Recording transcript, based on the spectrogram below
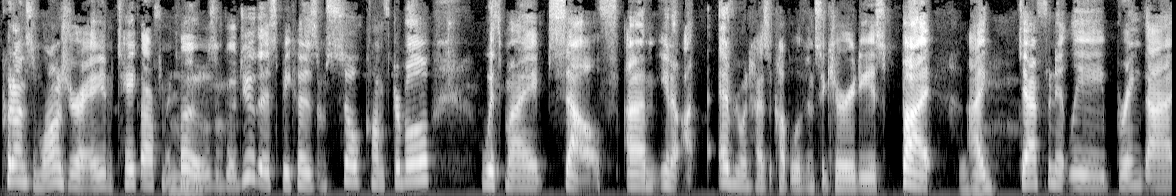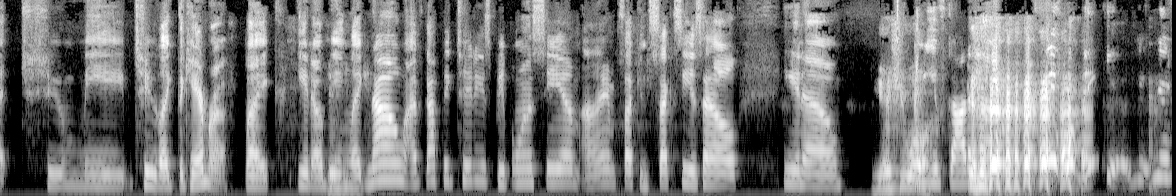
put on some lingerie and take off my Mhm. clothes and go do this because I'm so comfortable with myself. Um, you know, everyone has a couple of insecurities, but I definitely bring that to me to like the camera like you know being Mhm. like no i've got big titties people want to see them i am fucking sexy as hell you know yes, you are. and you've got to have thank you you, you've,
